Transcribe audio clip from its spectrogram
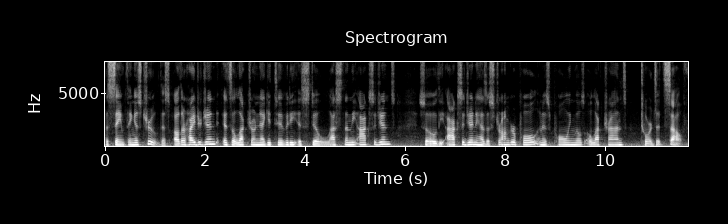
The same thing is true. This other hydrogen, its electronegativity is still less than the oxygen's. So the oxygen has a stronger pull and is pulling those electrons towards itself.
